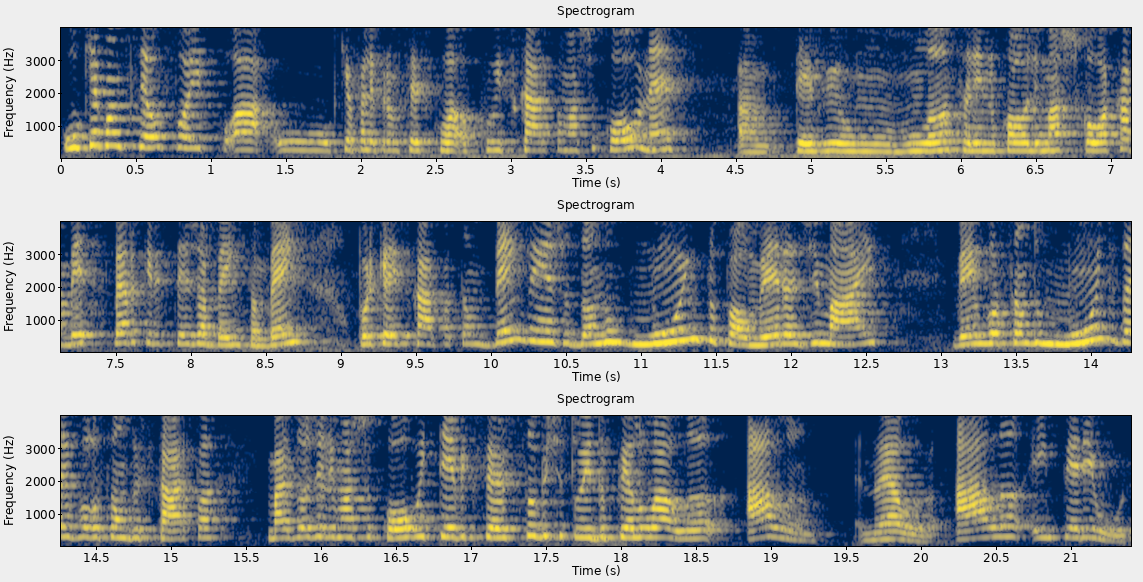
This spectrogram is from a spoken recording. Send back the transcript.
o que aconteceu foi a, o que eu falei pra vocês que o Scarpa machucou, né? Ah, teve um, um, lance ali no qual ele machucou a cabeça, espero que ele esteja bem também, porque a Scarpa também vem ajudando muito o Palmeiras demais, venho gostando muito da evolução do Scarpa, mas hoje ele machucou e teve que ser substituído pelo Alan, Alan não é Alan? Alan Imperiur.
